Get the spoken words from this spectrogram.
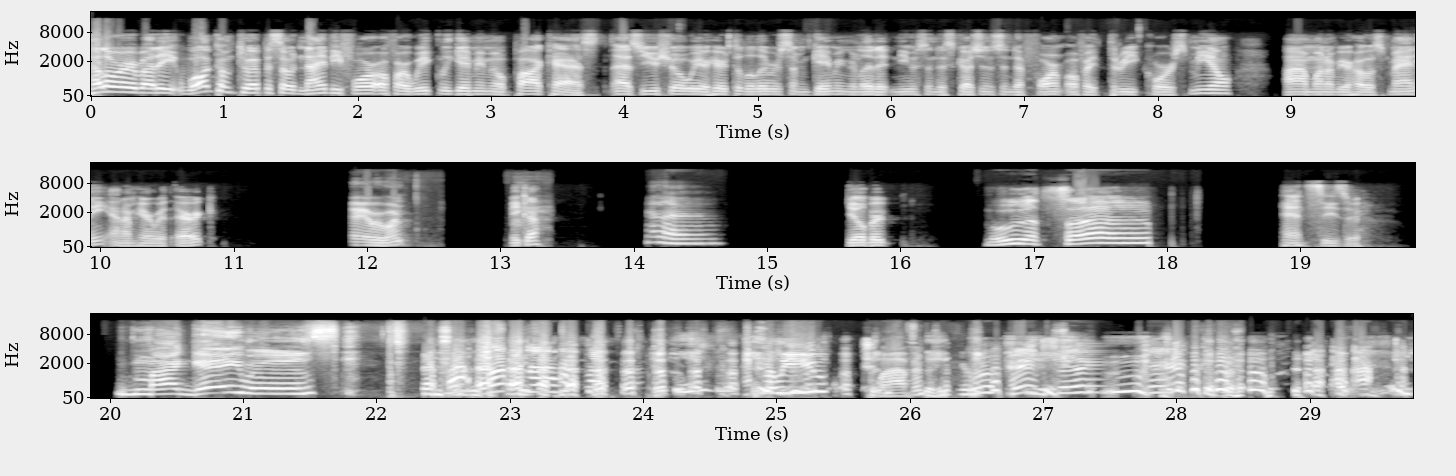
Hello, everybody. Welcome to episode 94 of our weekly Gaming Meal podcast. As usual, we are here to deliver some gaming related news and discussions in the form of a three course meal. I'm one of your hosts, Manny, and I'm here with Eric, Hey everyone. Mika, Hello. Gilbert, What's up? and Caesar. My gamers. Alley-oop. What happened?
